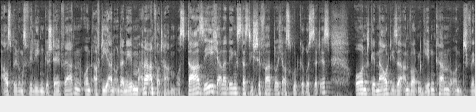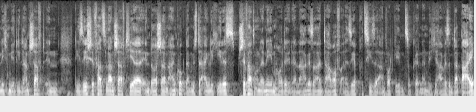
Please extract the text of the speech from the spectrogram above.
Ausbildungswilligen gestellt werden und auf die ein Unternehmen eine Antwort haben muss. Da sehe ich allerdings, dass die Schifffahrt durchaus gut gerüstet ist und genau diese Antworten geben kann und wenn ich mir die Landschaft in die Seeschifffahrtslandschaft hier in Deutschland angucke, dann müsste eigentlich jedes Schifffahrtsunternehmen heute in der Lage sein, darauf eine sehr präzise Antwort geben zu können, nämlich ja, wir sind dabei,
